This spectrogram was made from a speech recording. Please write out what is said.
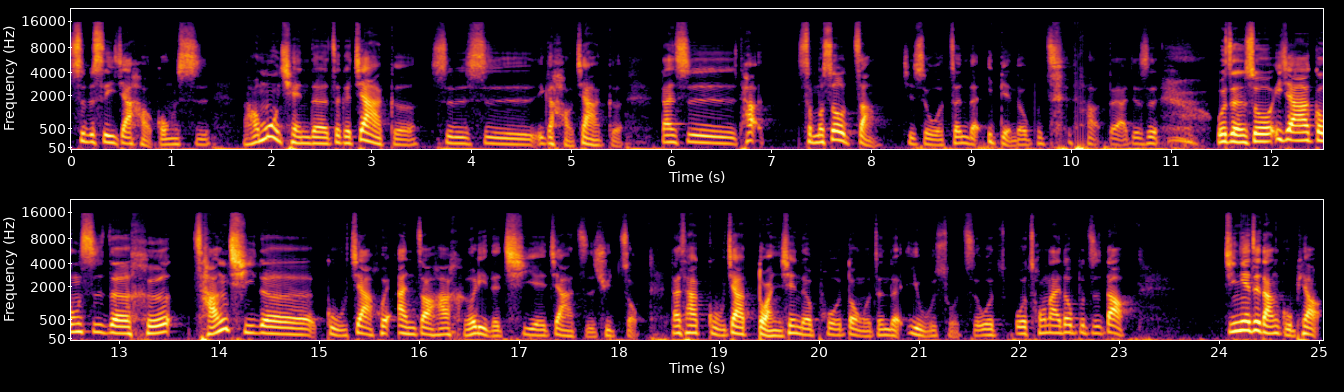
是不是一家好公司。然后目前的这个价格是不是一个好价格？但是它什么时候涨，其实我真的一点都不知道，对啊，就是我只能说一家公司的和长期的股价会按照它合理的企业价值去走，但是它股价短线的波动，我真的一无所知，我我从来都不知道。今天这档股票，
